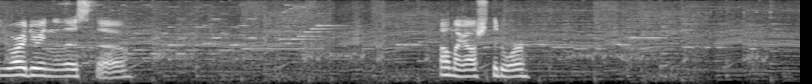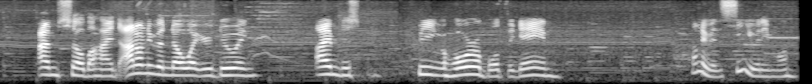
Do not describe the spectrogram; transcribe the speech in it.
You are doing this though. Oh my gosh, the door. I'm so behind. I don't even know what you're doing. I'm just being horrible at the game. I don't even see you anymore.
